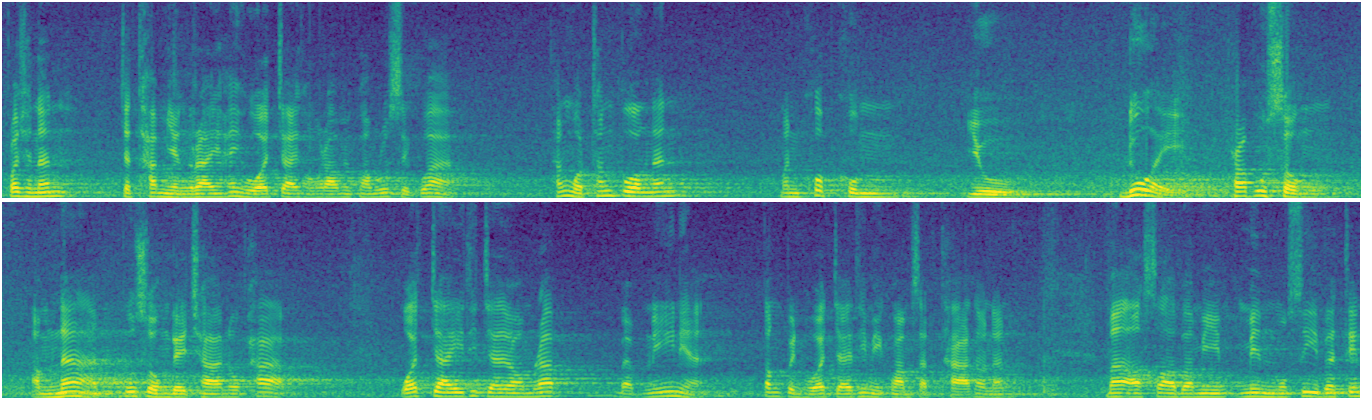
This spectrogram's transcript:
เพราะฉะนั้นจะทำอย่างไรให้หัวใจของเรามีความรู้สึกว่า ทั้งหมดทั้งปวงนั้น มันควบคุมอยู่ด้วยพระผู้ทรงอำนาจ ผู้ทรงเดชานุภาพ หัวใจที่จะยอมรับแบบนี้เนี่ยต้องเป็นหัวใจที่มีความศรัทธาเท่านั้น มาอัลซาบะมีมินมุซีบะติน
